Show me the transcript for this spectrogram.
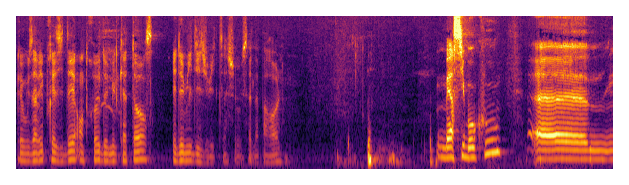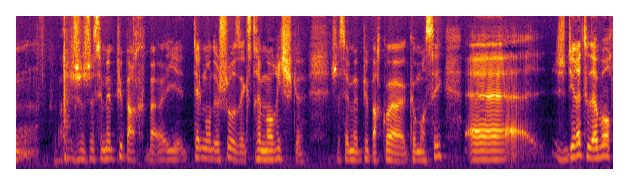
que vous avez présidé entre 2014 et 2018. Je vous cède la parole. Merci beaucoup. Euh, je ne sais même plus par. Bah, il y a tellement de choses extrêmement riches que je ne sais même plus par quoi commencer. Euh, je dirais tout d'abord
